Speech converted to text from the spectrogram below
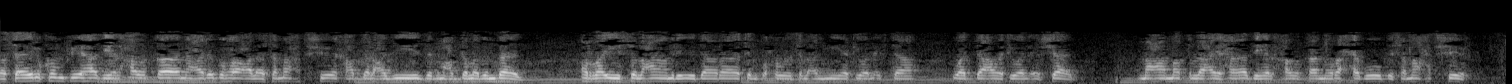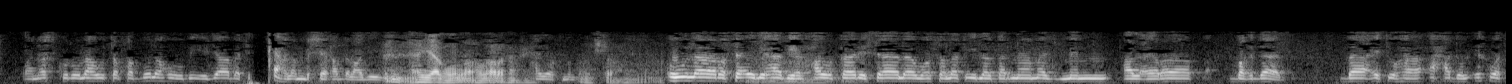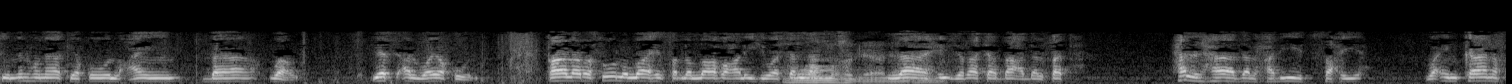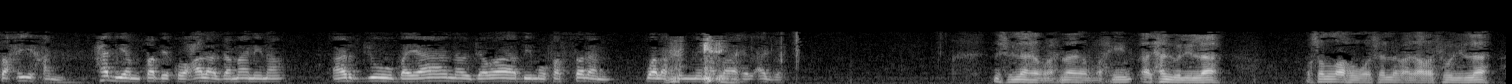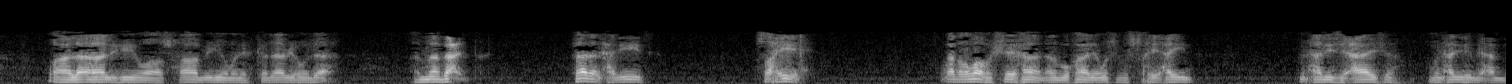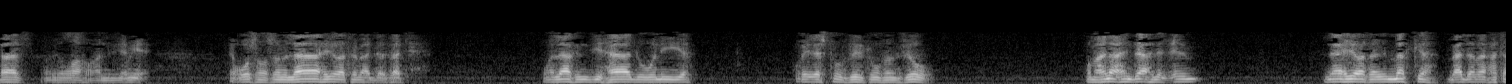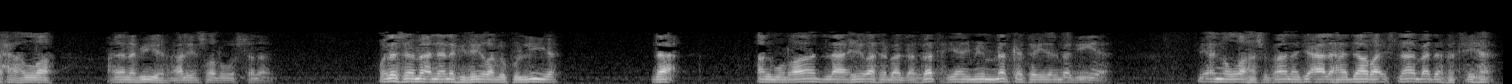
رسائلكم في هذه الحلقة نعرضها على سماحة الشيخ عبد العزيز بن عبد الله بن باز الرئيس العام لإدارات البحوث العلمية والإفتاء والدعوة والإرشاد. مع مطلع هذه الحلقة نرحب بسماحة الشيخ ونشكر له تفضله بإجابة. أهلا بالشيخ عبد العزيز. حياكم الله وبارك فيك. حياكم الله. أولى رسائل هذه الحلقة رسالة وصلت إلى البرنامج من العراق بغداد. باعثها أحد الإخوة من هناك يقول عين با واو. يسأل ويقول. قال رسول الله صلى الله عليه وسلم لا هجرة بعد الفتح. هل هذا الحديث صحيح؟ وإن كان صحيحا هل ينطبق على زماننا؟ أرجو بيان الجواب مفصلا ولكم من الله الأجر. بسم الله الرحمن الرحيم. الحمد لله. وصلى الله وسلم على رسول الله وعلى آله وأصحابه ومن اهتدى بهداه. أما بعد هذا الحديث صحيح. وقد رواه الشيخان البخاري ومسلم في الصحيحين من حديث عائشة ومن حديث ابن عباس رضي الله عن الجميع. يقول صلى الله عليه وسلم لا هجرة بعد الفتح ولكن جهاد ونية وإذا استنفرتم فانفروا. ومعناه عند أهل العلم لا هجرة من مكة بعدما فتحها الله على نبيه عليه الصلاة والسلام. وليس المعنى نفي الهجرة بالكلية لا. المراد لا هجرة بعد الفتح يعني من مكة إلى المدينة. لأن الله سبحانه جعلها دار إسلام بعد فتحها.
